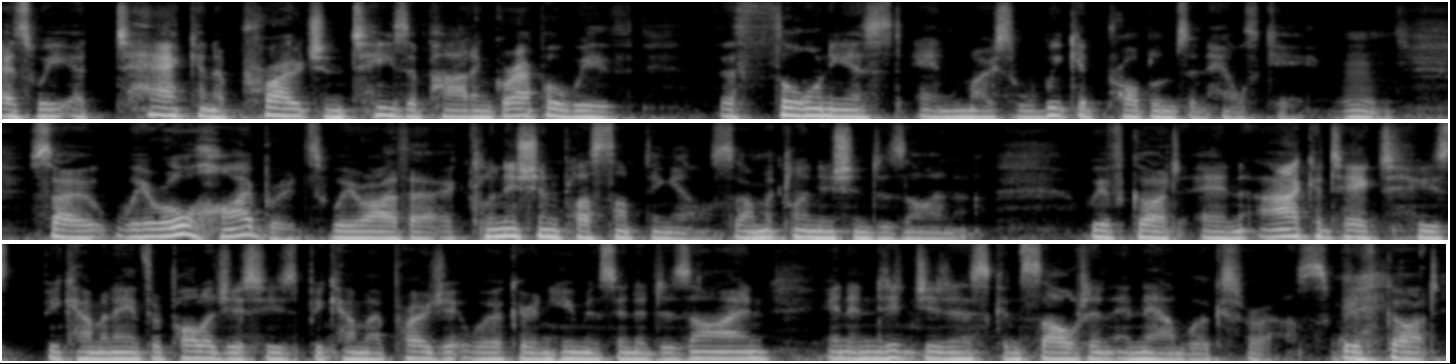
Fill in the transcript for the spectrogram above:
as we attack and approach and tease apart and grapple with the thorniest and most wicked problems in healthcare. Mm. So we're all hybrids. We're either a clinician plus something else. So I'm a clinician designer. We've got an architect who's become an anthropologist, who's become a project worker in human centered design, an indigenous consultant, and now works for us. We've got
